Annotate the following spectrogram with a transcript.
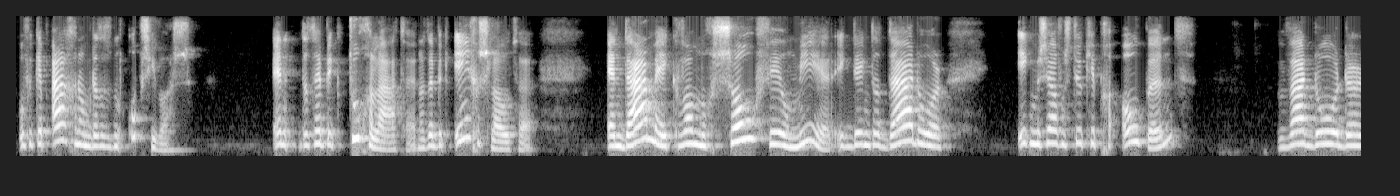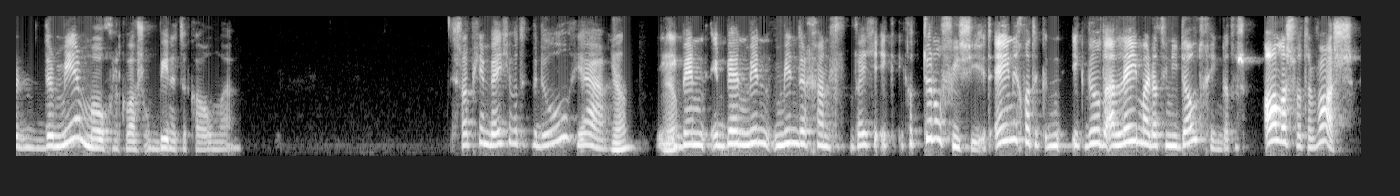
Of ik heb aangenomen dat het een optie was. En dat heb ik toegelaten. Dat heb ik ingesloten. En daarmee kwam nog zoveel meer. Ik denk dat daardoor ik mezelf een stukje heb geopend waardoor er, er meer mogelijk was om binnen te komen. Snap je een beetje wat ik bedoel? Ja. ja, Ik ben, ik ben min, minder gaan, weet je, ik, ik had tunnelvisie. Het enige wat ik, ik wilde alleen maar dat hij niet doodging. Dat was alles wat er was.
